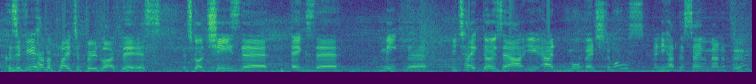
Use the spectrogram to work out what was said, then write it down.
Because if you have a plate of food like this, it's got cheese there, eggs there, meat there. You take those out, you add more vegetables, and you have the same amount of food.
